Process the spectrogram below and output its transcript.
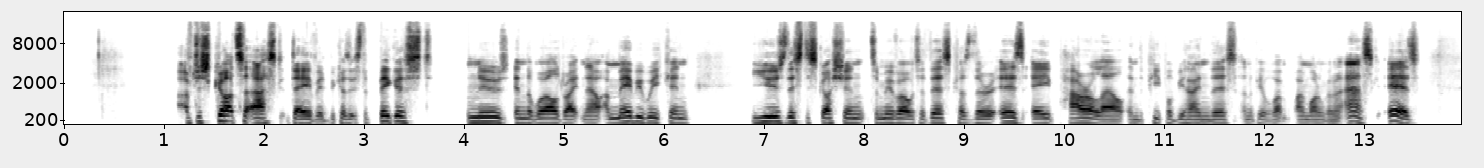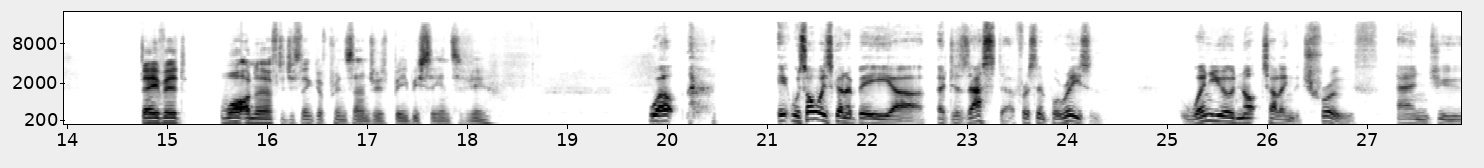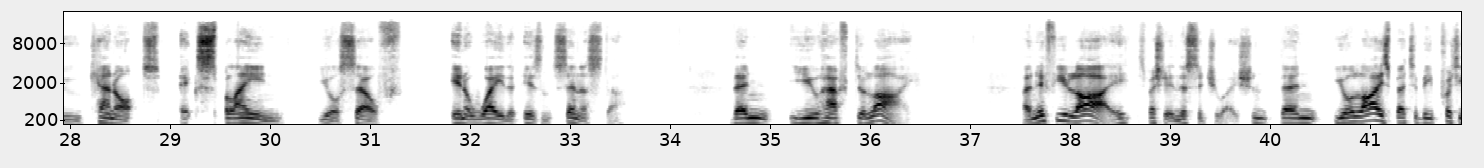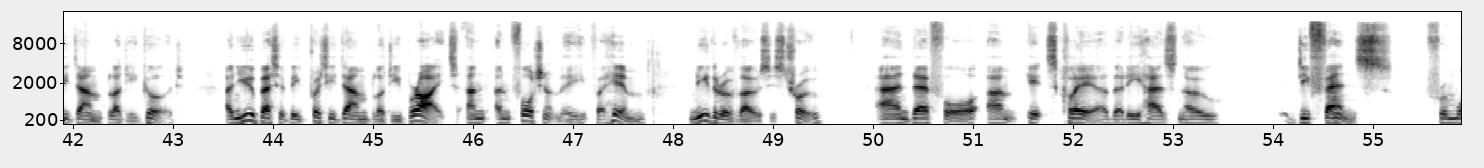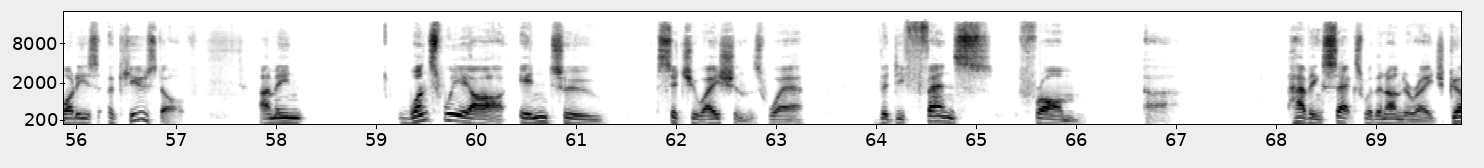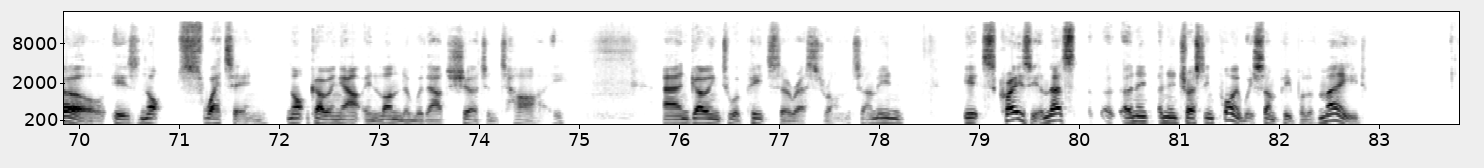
I've just got to ask David because it's the biggest news in the world right now, and maybe we can use this discussion to move over to this because there is a parallel in the people behind this and the people and what I'm going to ask is David, what on earth did you think of Prince Andrew's BBC interview? Well, it was always going to be uh, a disaster for a simple reason. When you're not telling the truth and you cannot explain yourself in a way that isn't sinister, then you have to lie. And if you lie, especially in this situation, then your lies better be pretty damn bloody good, and you better be pretty damn bloody bright. And unfortunately for him, neither of those is true, and therefore um, it's clear that he has no defense from what he's accused of. I mean, once we are into situations where the defense from uh, having sex with an underage girl is not sweating, not going out in London without a shirt and tie, and going to a pizza restaurant. I mean, it's crazy. And that's an, an interesting point, which some people have made.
